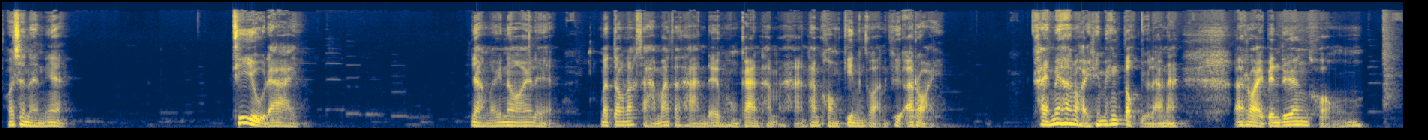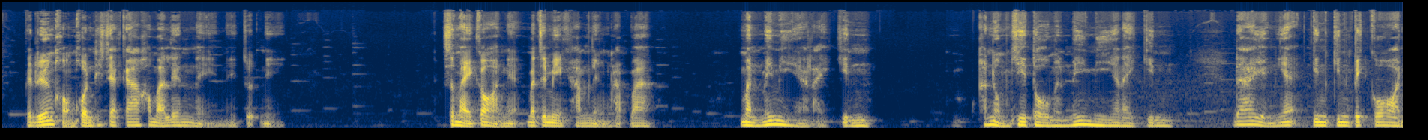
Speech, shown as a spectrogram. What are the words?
เพราะฉะนั้นเนี่ย ที่อยู่ได้ อย่างน้อยๆเลย มันต้องรักษามาตรฐานเดิมของการทำอาหารทำของกินก่อนคืออร่อย ใครไม่อร่อยที่แม่งตกอยู่แล้วนะ อร่อยเป็นเรื่องของเป็นเรื่องของคนที่จะก้าวเข้ามาเล่นในในจุดนี้ สมัยก่อนเนี่ยมันจะมีคำหนึ่งครับว่า มันไม่มีอะไรกิน ขนมคีโตมันไม่มีอะไรกิน ได้อย่างเงี้ย กินกินไปก่อน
